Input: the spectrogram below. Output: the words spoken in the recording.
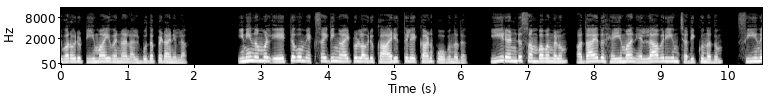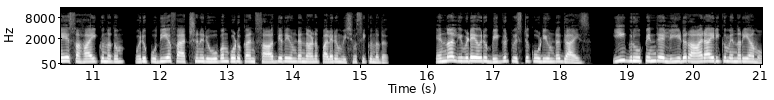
ഇവർ ഒരു ടീമായി വന്നാൽ അത്ഭുതപ്പെടാനില്ല. ഇനി നമ്മൾ ഏറ്റവും എക്സൈറ്റിംഗ് ആയിട്ടുള്ള ഒരു കാര്യത്തിലേക്കാണ് പോകുന്നത്. ഈ രണ്ട് സംഭവങ്ങളും അതായത് ഹെയ്മാൻ എല്ലാവരെയും ചതിക്കുന്നതും സീനയെ സഹായിക്കുന്നതും ഒരു പുതിയ ഫാക്ഷന് രൂപം കൊടുക്കാൻ സാധ്യതയുണ്ടെന്നാണ് പലരും വിശ്വസിക്കുന്നത്. എന്നാൽ ഇവിടെ ഒരു ബിഗ് ട്വിസ്റ്റ് കൂടിയുണ്ട് ഗായ്സ് ഈ ഗ്രൂപ്പിന്റെ ലീഡർ ആരായിരിക്കുമെന്നറിയാമോ?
